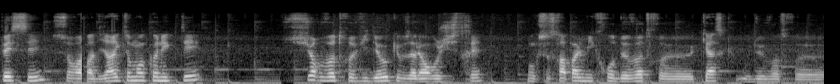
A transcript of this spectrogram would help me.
PC sera directement connecté sur votre vidéo que vous allez enregistrer. Donc ce ne sera pas le micro de votre euh, casque ou de votre euh,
